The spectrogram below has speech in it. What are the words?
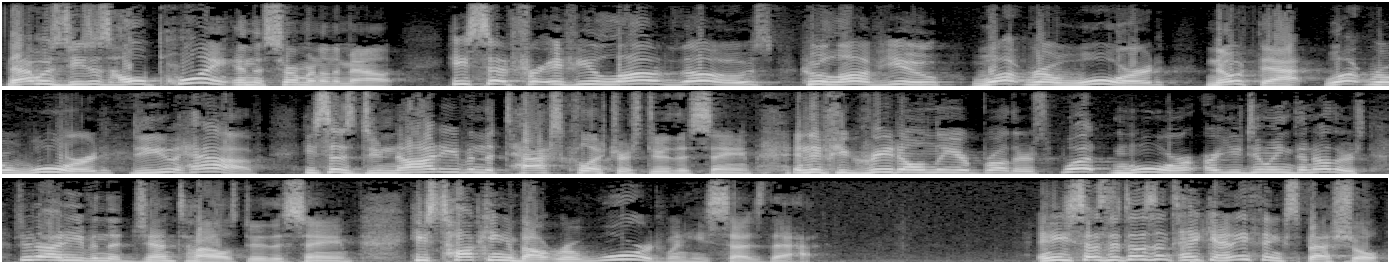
That was Jesus' whole point in the Sermon on the Mount. He said, For if you love those who love you, what reward, note that, what reward do you have? He says, Do not even the tax collectors do the same. And if you greet only your brothers, what more are you doing than others? Do not even the Gentiles do the same. He's talking about reward when he says that. And he says it doesn't take anything special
